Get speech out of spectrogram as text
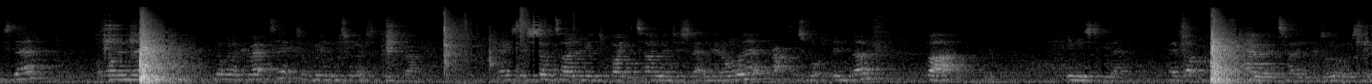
he's there. I want him there. I'm not going to correct it because I'm giving him too much to think about. Okay, so sometimes you just bite your tongue and just let him get on with it, practice what's been done, but he needs to be there. Okay, but I'm going to tell him because I'm not going to say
